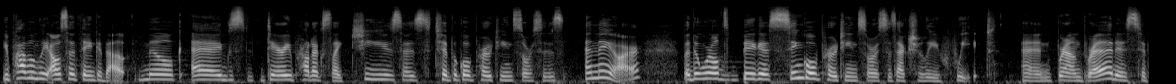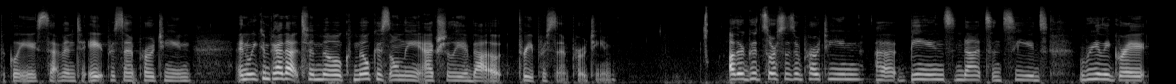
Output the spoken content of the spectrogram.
You probably also think about milk, eggs, dairy products like cheese as typical protein sources, and they are, but the world's biggest single protein source is actually wheat. And brown bread is typically 7 to 8% protein, and we compare that to milk. Milk is only actually about 3% protein. Other good sources of protein, uh, beans, nuts, and seeds, really great.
